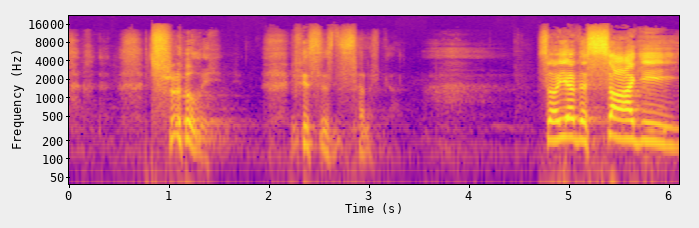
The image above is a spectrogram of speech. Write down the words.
Truly. This is the Son of God. So you have the soggy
